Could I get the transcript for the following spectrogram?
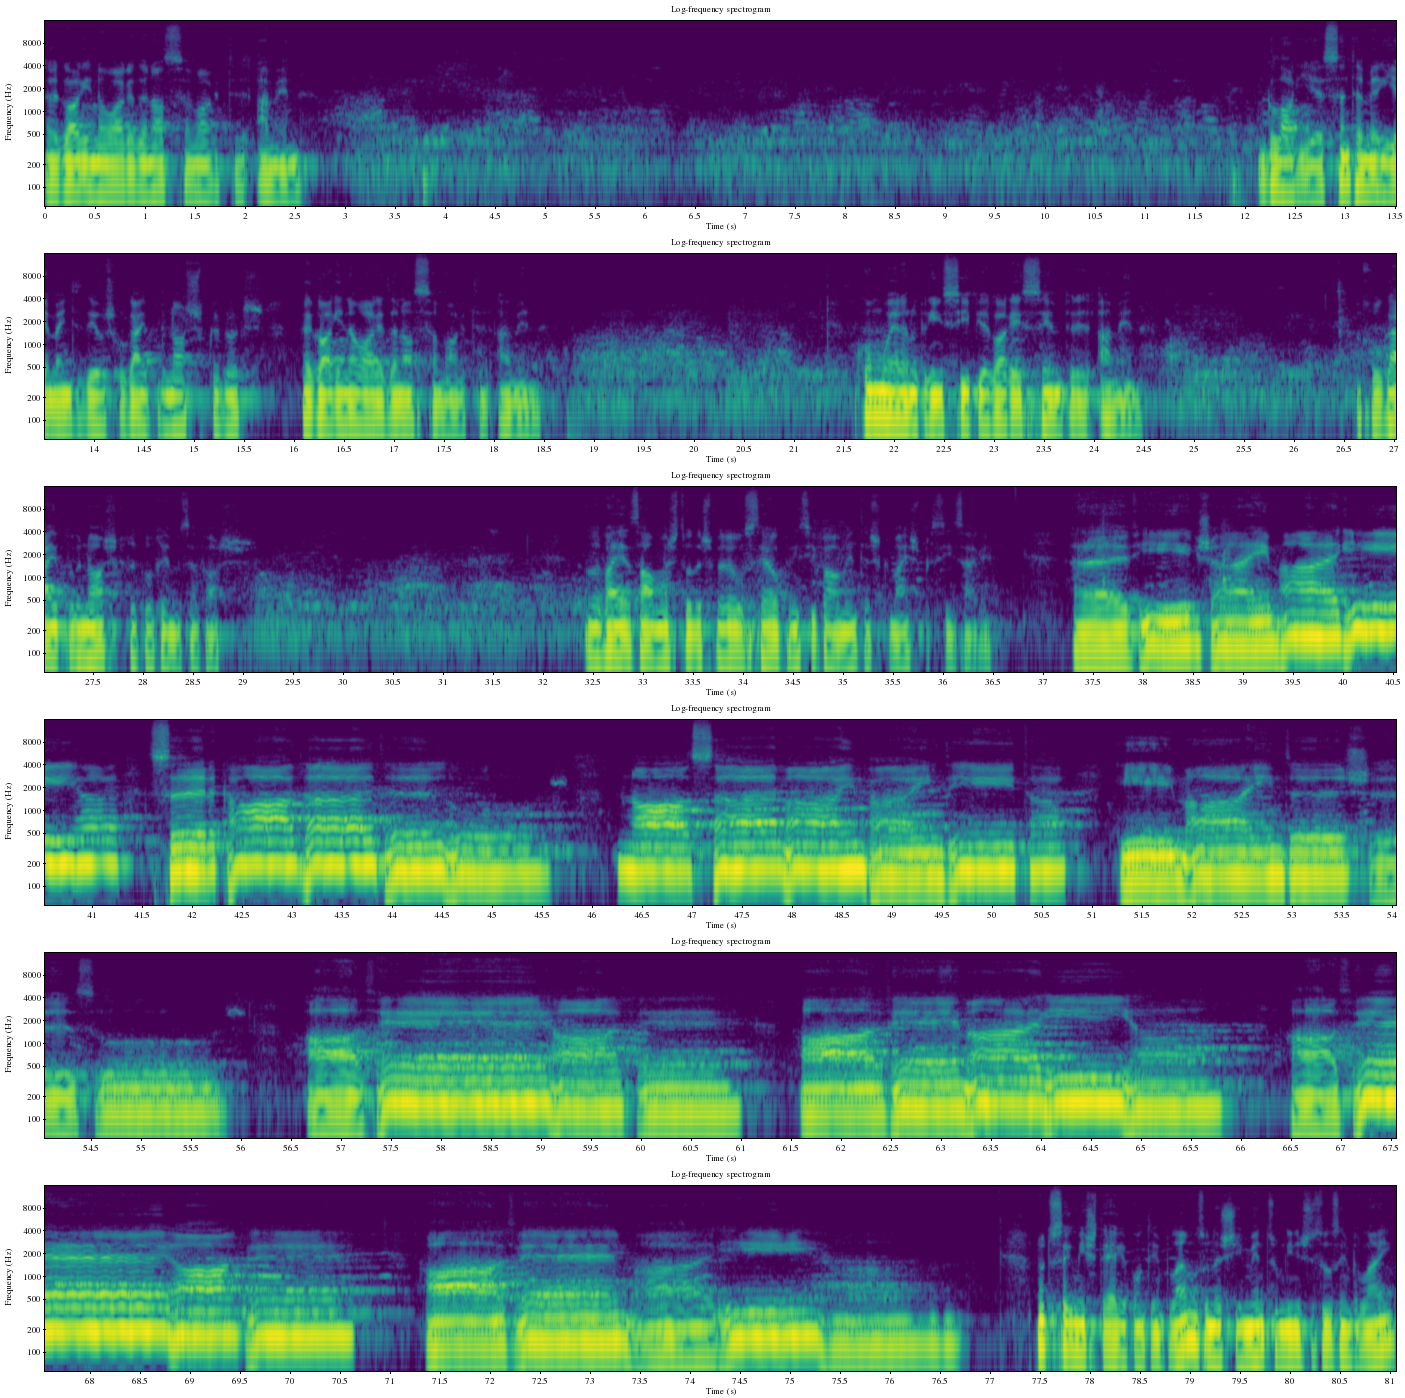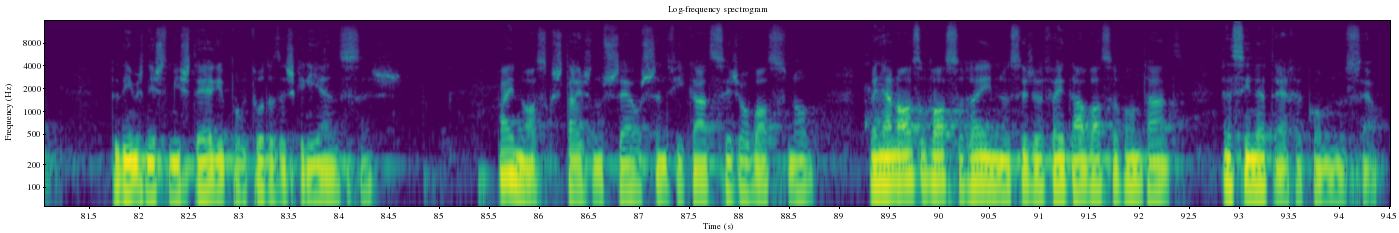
agora e na hora da nossa morte. Amém. Glória, Santa Maria, Mãe de Deus, rogai por nós, pecadores, agora e na hora da nossa morte. Amém. Como era no princípio, agora e sempre. Amém. Rogai por nós que recorremos a vós. Levai as almas todas para o céu, principalmente as que mais precisarem. A Virgem Maria, cercada de luz, nossa Mãe bendita e Mãe de Jesus. Ave, Ave, Ave, Ave Maria. No terceiro mistério contemplamos o nascimento do menino Jesus em Belém. Pedimos neste mistério por todas as crianças. Pai nosso que estais nos céus, santificado seja o vosso nome. Venha a nós o vosso reino, seja feita a vossa vontade, assim na terra como no céu.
